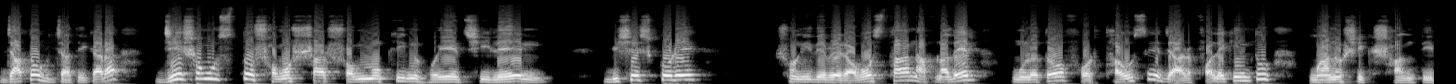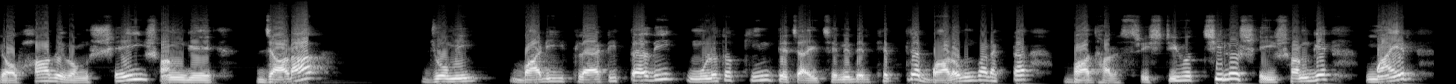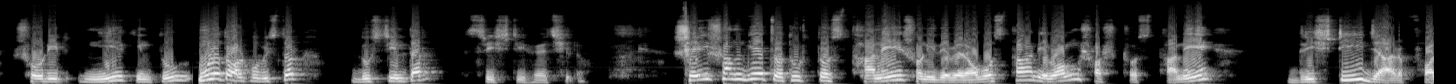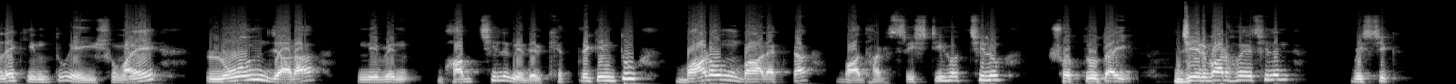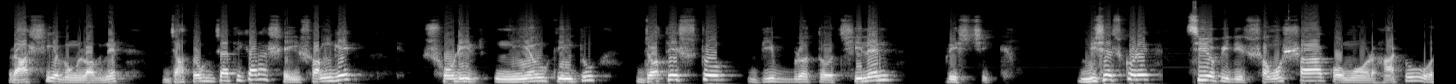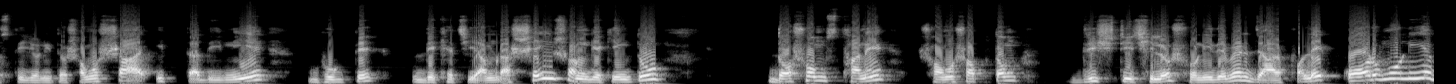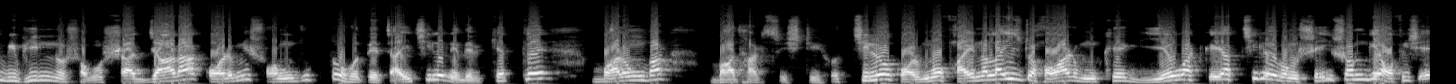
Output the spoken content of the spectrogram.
জাতক জাতিকারা যে সমস্ত সমস্যার সম্মুখীন হয়েছিলেন, বিশেষ করে শনিদেবের অবস্থান আপনাদের মূলত ফোর্থ হাউসে যার ফলে কিন্তু মানসিক শান্তির অভাব এবং সেই সঙ্গে যারা জমি, বাড়ি ফ্ল্যাট ইত্যাদি মূলত কিনতে চাইছেন, এদের ক্ষেত্রে বারংবার একটা বাধার সৃষ্টি হচ্ছিল। সেই সঙ্গে মায়ের শরীর নিয়ে কিন্তু মূলত অল্প বিস্তর দুশ্চিন্তার সৃষ্টি হয়েছিল। সেই সঙ্গে চতুর্থ স্থানে শনিদেবের অবস্থান এবং ষষ্ঠ স্থানে দৃষ্টি, যার ফলে কিন্তু এই সময়ে লোন যারা নেবেন ভাবছিলেন, এদের ক্ষেত্রে কিন্তু বারংবার একটা বাধার সৃষ্টি হচ্ছিল। শত্রুতাই জেরবার হয়েছিলেন। বৃশ্চিক রাশি এবং লগ্নের জাতক জাতিকারা সেই সঙ্গে শরীর নিয়েও কিন্তু যথেষ্ট বিব্রত ছিলেন বৃশ্চিক। বিশেষ করে সিওপিডির সমস্যা, কোমর, হাঁটু, অস্থিজনিত সমস্যা ইত্যাদি নিয়ে ভুগতে দেখেছি আমরা। সেই সঙ্গে কিন্তু দশম স্থানে সমসপ্তম দৃষ্টি ছিল শনিদেবের, যার ফলে কর্ম নিয়ে বিভিন্ন সমস্যা, যারা কর্মে সংযুক্ত হতে চাইছিলেন এদের ক্ষেত্রে বারংবার বাধার সৃষ্টি হচ্ছিল। কর্ম ফাইনালাইজড হওয়ার মুখে গিয়েও আটকে যাচ্ছিল এবং সেই সঙ্গে অফিসে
